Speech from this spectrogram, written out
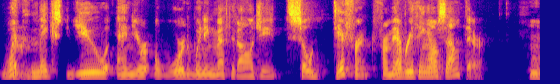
What makes you and your award winning methodology so different from everything else out there? Hmm.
